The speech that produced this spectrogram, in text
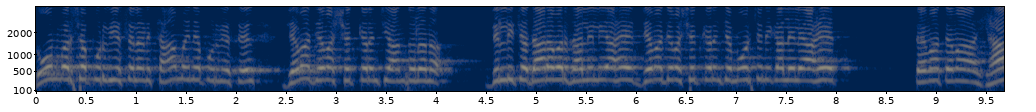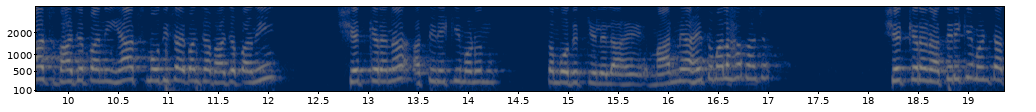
दोन वर्षापूर्वी असेल आणि सहा महिन्यापूर्वी असेल जेव्हा जेव्हा शेतकऱ्यांची आंदोलनं दिल्लीच्या दारावर झालेली आहेत जेव्हा जेव्हा शेतकऱ्यांचे मोर्चे निघालेले आहेत तेव्हा तेव्हा ह्याच भाजपानी ह्याच मोदी साहेबांच्या भाजपानी शेतकऱ्यांना अतिरेकी म्हणून संबोधित केलेलं आहे. मान्य आहे तुम्हाला हा भाजप? शेतकऱ्यांना अतिरेकी म्हणतात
